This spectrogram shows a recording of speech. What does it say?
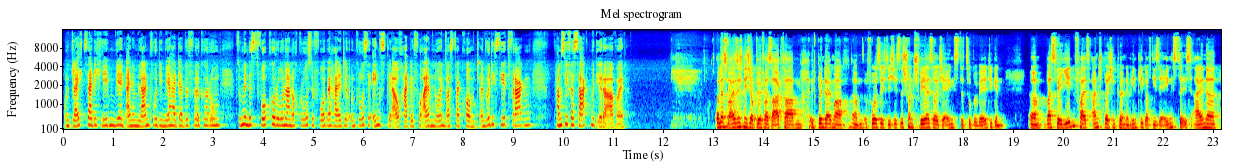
Und gleichzeitig leben wir in einem Land, wo die Mehrheit der Bevölkerung zumindest vor Corona noch große Vorbehalte und große Ängste auch hatte vor allem Neuen, was da kommt. Dann würde ich Sie jetzt fragen, haben Sie versagt mit Ihrer Arbeit? Und das weiß ich nicht, ob wir versagt haben. Ich bin da immer ähm, vorsichtig. Es ist schon schwer, solche Ängste zu bewältigen. Ähm, was wir jedenfalls ansprechen können im Hinblick auf diese Ängste, ist eine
